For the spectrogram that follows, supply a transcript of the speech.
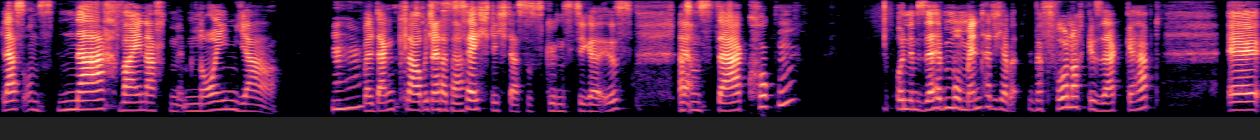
Lass uns nach Weihnachten im neuen Jahr, mhm. weil dann glaube ich Besser. tatsächlich, dass es günstiger ist. Lass Ja. uns da gucken. Und im selben Moment hatte ich aber davor noch gesagt gehabt, äh,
